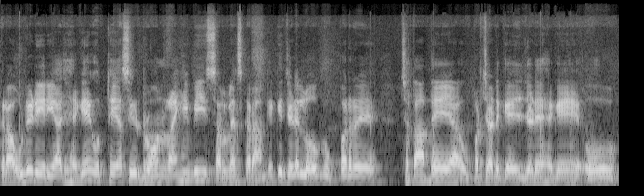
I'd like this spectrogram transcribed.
ਕਰਾਊਡਡ ਏਰੀਆਜ਼ ਹੈਗੇ ਉੱਥੇ ਅਸੀਂ ਡਰੋਨ ਰਾਹੀਂ ਵੀ ਸਰਵੇਲੈਂਸ ਕਰਾਂਗੇ ਕਿ ਜਿਹੜੇ ਲੋਕ ਉੱਪਰ ਛਤਾਂ ਤੇ ਜਾਂ ਉੱਪਰ ਚੜ੍ਹ ਕੇ ਜਿਹੜੇ ਹੈਗੇ ਉਹ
